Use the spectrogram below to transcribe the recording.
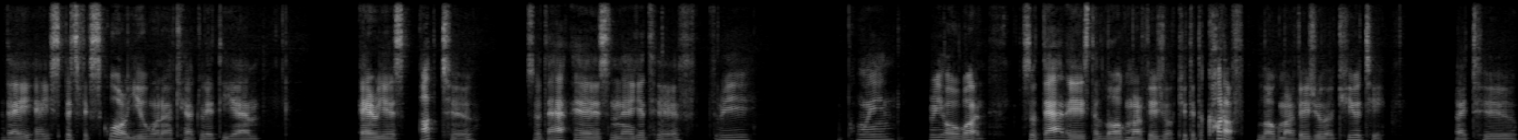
the, a specific score you want to calculate the um, areas up to. So that is negative 3.301. So that is the logmar visual acuity, the cutoff logmar visual acuity, right, to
